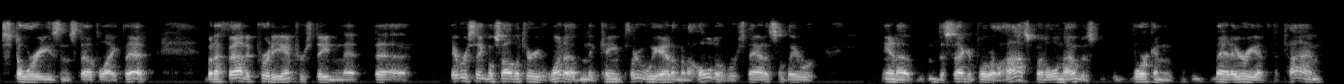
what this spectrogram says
stories and stuff like that. But I found it pretty interesting that uh, every single solitary one of them that came through, we had them in a holdover status. So they were in a the second floor of the hospital, and I was working that area at the time.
